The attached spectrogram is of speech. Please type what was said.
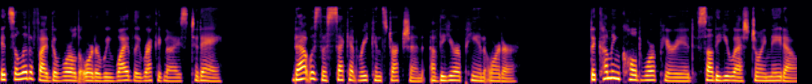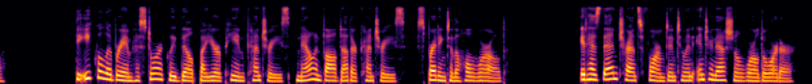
It solidified the world order we widely recognize today. That was the second reconstruction of the European order. The coming Cold War period saw the US join NATO. The equilibrium historically built by European countries now involved other countries, spreading to the whole world. It has then transformed into an international world order.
